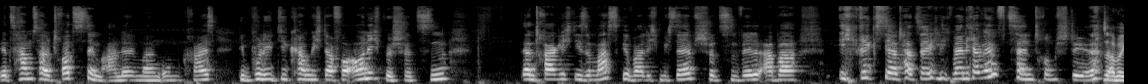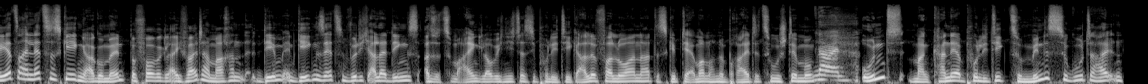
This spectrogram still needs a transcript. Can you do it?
jetzt haben es halt trotzdem alle in meinem Umkreis. Die Politik kann mich davor auch nicht beschützen dann trage ich diese Maske, weil ich mich selbst schützen will. Aber ich krieg's ja tatsächlich, wenn ich am Impfzentrum stehe. Aber jetzt ein letztes Gegenargument, bevor wir gleich weitermachen. Dem entgegensetzen würde ich allerdings, also zum einen glaube ich nicht, dass die Politik alle verloren hat. Es gibt ja immer noch eine breite Zustimmung. Nein. Und man kann der Politik zumindest zugute halten,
